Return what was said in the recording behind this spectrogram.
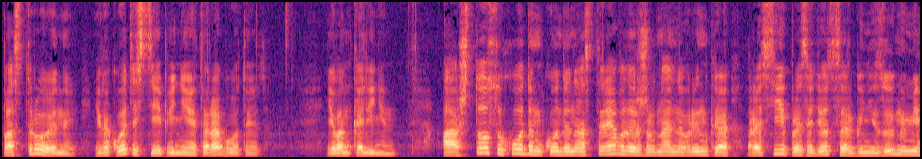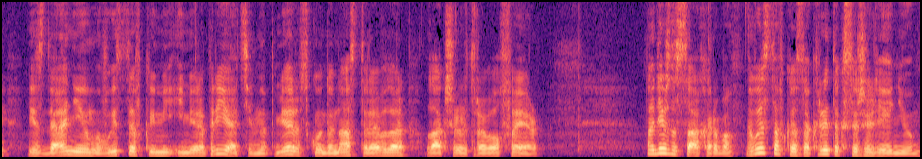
построены, и в какой-то степени это работает. Иван Калинин. А что с уходом Condé Nast Traveler журнального рынка России произойдет с организуемыми изданием, выставками и мероприятиями, например, с Condé Nast Traveler Luxury Travel Fair? Надежда Сахарова. Выставка закрыта, к сожалению.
